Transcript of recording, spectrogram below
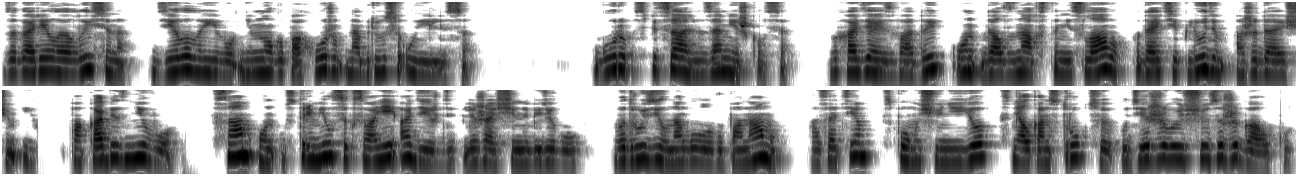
Загорелая лысина делала его немного похожим на Брюса Уиллиса. Гуров специально замешкался, Выходя из воды, он дал знак Станиславу подойти к людям, ожидающим их, пока без него. Сам он устремился к своей одежде, лежащей на берегу, водрузил на голову панаму, а затем с помощью нее снял конструкцию, удерживающую зажигалку,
